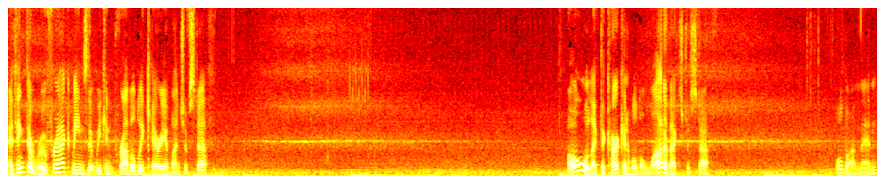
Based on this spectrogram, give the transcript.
I think the roof rack means that we can probably carry a bunch of stuff. Oh, like the car can hold a lot of extra stuff. Hold on then.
